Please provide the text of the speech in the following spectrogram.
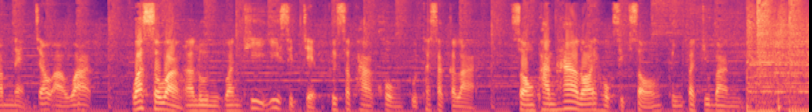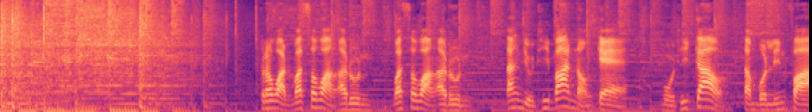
ตำแหน่งเจ้าอาวาส วัดสว่างอรุณ วันที่ 27 พฤษภาคม พุทธศักราช 2562 ถึงปัจจุบัน ประวัติวัดสว่างอรุณ วัดสว่างอรุณ ตั้งอยู่ที่บ้านหนองแก่ หมู่ที่ 9 ตำบลลิ้นฟ้า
